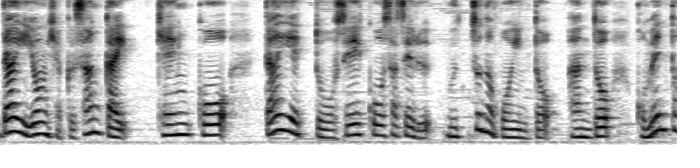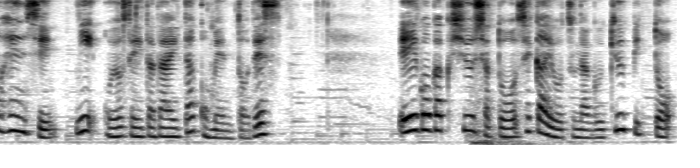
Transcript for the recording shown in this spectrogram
第403回健康ダイエットを成功させる6つのポイントコメント返信にお寄せいただいたコメントです。英語学習者と世界をつなぐキューピット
